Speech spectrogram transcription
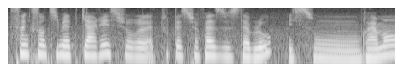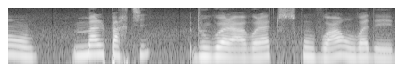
5 cm carrés sur toute la surface de ce tableau. Ils sont vraiment mal partis. Donc voilà, voilà tout ce qu'on voit. On voit des,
